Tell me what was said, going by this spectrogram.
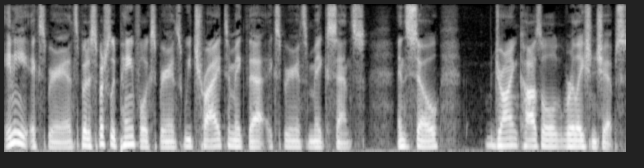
any experience but especially painful experience we try to make that experience make sense and so drawing causal relationships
